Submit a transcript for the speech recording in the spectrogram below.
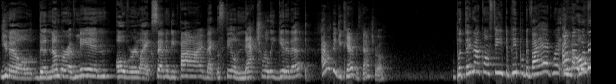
you know the number of men over like seventy five that can still naturally get it up. I don't think you care if it's natural. But they not gonna feed the people the Viagra in I the know, old but they,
